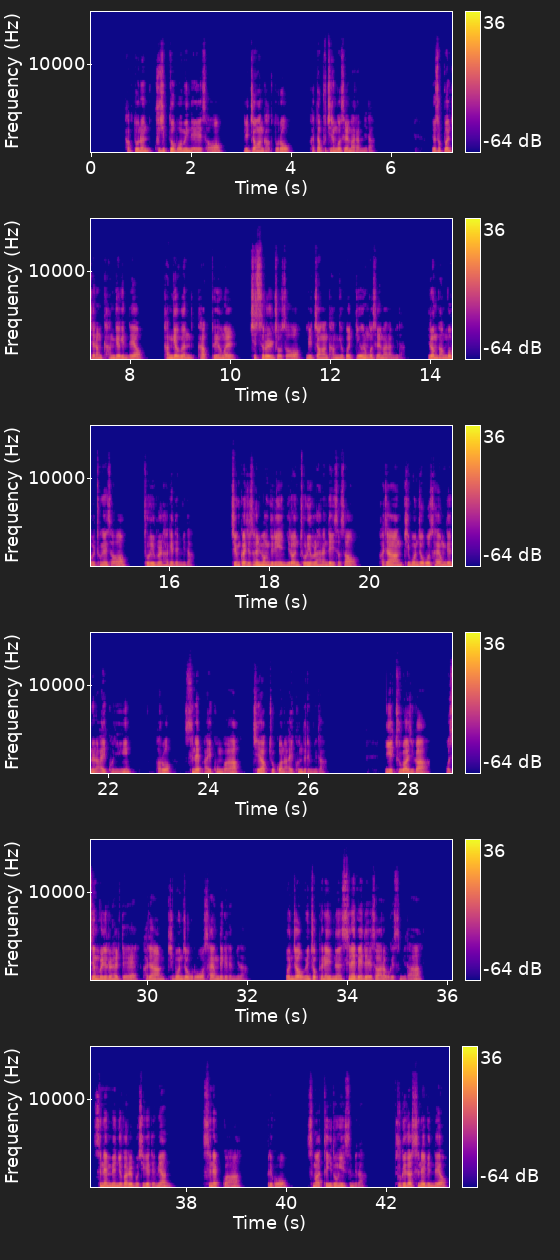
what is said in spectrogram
각도는 90도 범위 내에서 일정한 각도로 갖다 붙이는 것을 말합니다. 여섯 번째는 간격인데요. 간격은 각 도형을 치수를 줘서 일정한 간격을 띄우는 것을 말합니다. 이런 방법을 통해서 조립을 하게 됩니다. 지금까지 설명드린 이런 조립을 하는 데 있어서 가장 기본적으로 사용되는 아이콘이 바로 스냅 아이콘과 제약 조건 아이콘들입니다. 이 두 가지가 어셈블리를 할 때 가장 기본적으로 사용되게 됩니다. 먼저 왼쪽 편에 있는 스냅에 대해서 알아보겠습니다. 스냅 메뉴바를 보시게 되면 스냅과 그리고 스마트 이동이 있습니다. 두 개 다 스냅인데요.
